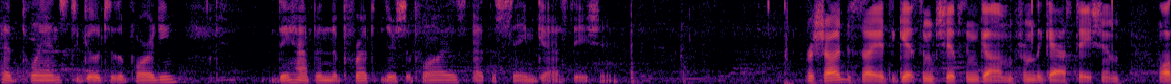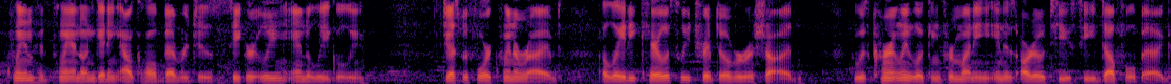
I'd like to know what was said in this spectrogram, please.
had plans to go to the party. They happened to prep their supplies at the same gas station. Rashad decided to get some chips and gum from the gas station, while Quinn had planned on getting alcohol beverages secretly and illegally. Just before Quinn arrived, a lady carelessly tripped over Rashad, who was currently looking for money in his ROTC duffel bag.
